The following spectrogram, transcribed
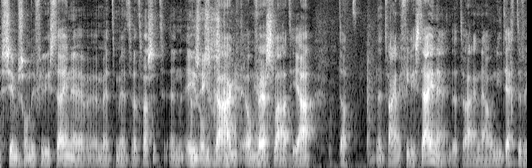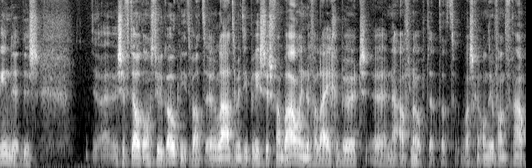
Simpson de Filistijnen met, met, wat was het? Een ezelskaak omverslaat. Ja. ja, dat, het waren de Filistijnen. Dat waren nou niet echt de vrienden. Dus ze vertelde ons natuurlijk ook niet wat er later met die priesters van Baal in de vallei gebeurt na afloop. Dat, dat was geen onderdeel van het verhaal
